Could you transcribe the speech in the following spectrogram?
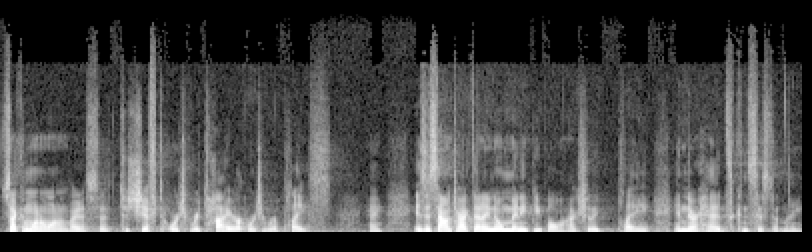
Second one I want to invite us to, to shift or to retire or to replace okay, is a soundtrack that I know many people actually play in their heads consistently.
